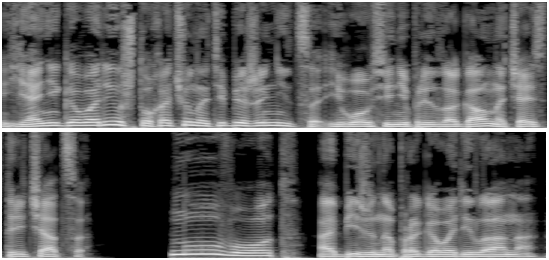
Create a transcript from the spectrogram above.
Я не говорил, что хочу на тебе жениться, и вовсе не предлагал начать встречаться». «Ну вот», – обиженно проговорила она.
